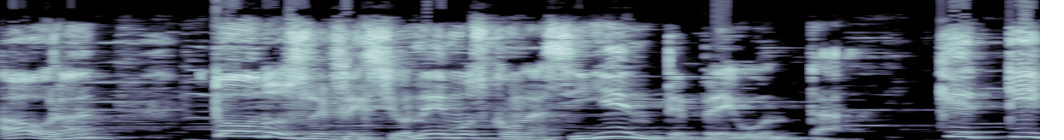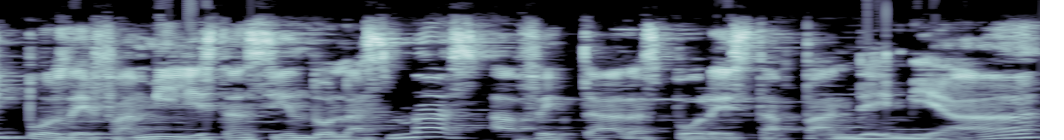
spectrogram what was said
Ahora, todos reflexionemos con la siguiente pregunta. ¿Qué tipos de familias están siendo las más afectadas por esta pandemia?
